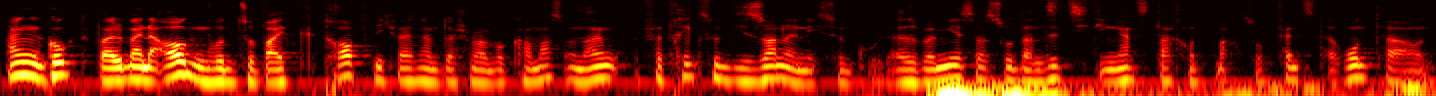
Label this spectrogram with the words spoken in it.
Angeguckt, weil meine Augen wurden so weit getroffen, ich weiß nicht, ob du das schon mal bekommen hast, und dann verträgst du die Sonne nicht so gut. Also bei mir ist das so, dann sitze ich den ganzen Tag und mache so Fenster runter und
